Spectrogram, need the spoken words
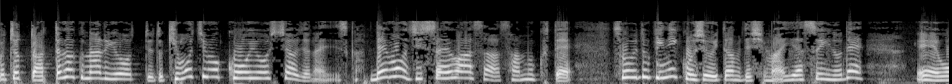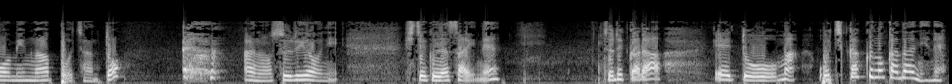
ょっと暖かくなるよって言うと気持ちも高揚しちゃうじゃないですか。でも実際は朝寒くて、そういう時に腰を痛めてしまいやすいので、えー、ウォーミングアップをちゃんと あの、するようにしてくださいね。それから、えっ、ー、と、まあ、お近くの方にね、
